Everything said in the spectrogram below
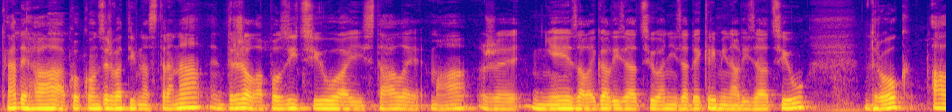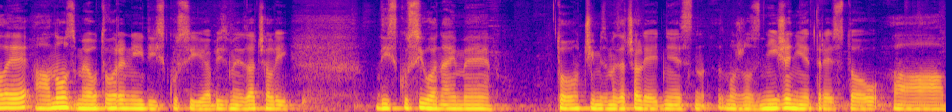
KDH ako konzervatívna strana držala pozíciu aj stále má, že nie je za legalizáciu ani za dekriminalizáciu drog, ale áno, sme otvorení diskusii, aby sme začali diskusiu a najmä to, čím sme začali aj dnes, možno zníženie trestov a,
